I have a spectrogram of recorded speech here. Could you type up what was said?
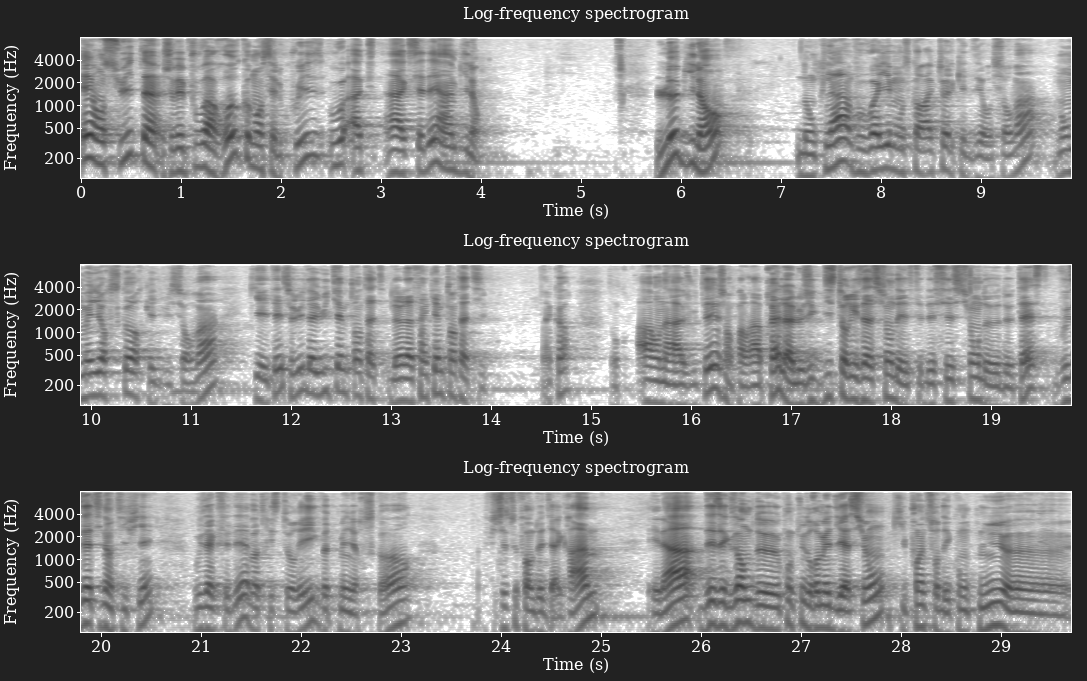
Et ensuite, je vais pouvoir recommencer le quiz ou accéder à un bilan. Le bilan, donc là, vous voyez mon score actuel qui est de 0 sur 20, mon meilleur score qui est de 8 sur 20, qui était celui de la, huitième tentative, de la cinquième tentative. D'accord? Donc, ah, on a ajouté, j'en parlerai après, la logique d'historisation des, sessions de, de tests. Vous êtes identifié, vous accédez à votre historique, votre meilleur score, affiché sous forme de diagramme. Et là, des exemples de contenus de remédiation qui pointent sur des contenus euh,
